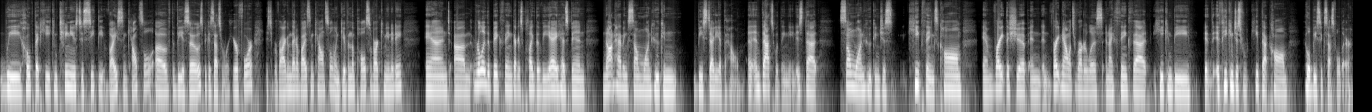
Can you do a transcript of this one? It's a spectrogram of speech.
we hope that he continues to seek the advice and counsel of the VSOs because that's what we're here for, is to provide him that advice and counsel and give him the pulse of our community. And um, really, the big thing that has plagued the VA has been not having someone who can be steady at the helm, and, and that's what they need is that someone who can just keep things calm and right the ship. And, and right now, it's rudderless, and I think that he can be if he can just keep that calm, he'll be successful there.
